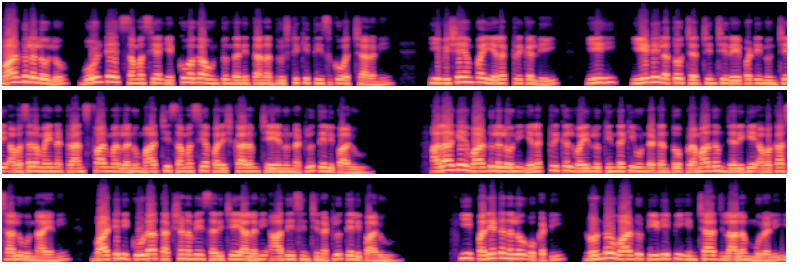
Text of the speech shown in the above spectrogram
వార్డులలో వోల్టేజ్ సమస్య ఎక్కువగా ఉంటుందని తన దృష్టికి తీసుకువచ్చారని ఈ విషయంపై ఎలక్ట్రికల్ డి ఏ ఏడేలతో చర్చించి రేపటి నుంచే అవసరమైన ట్రాన్స్ఫార్మర్లను మార్చి సమస్య పరిష్కారం చేయనున్నట్లు తెలిపారు. అలాగే వార్డులలోని ఎలక్ట్రికల్ వైర్లు కిందకి ఉండటంతో ప్రమాదం జరిగే అవకాశాలు ఉన్నాయని వాటిని కూడా తక్షణమే సరిచేయాలని ఆదేశించినట్లు తెలిపారు. ఈ పర్యటనలో ఒకటి రెండో ward TDP incharge Lalam Murali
